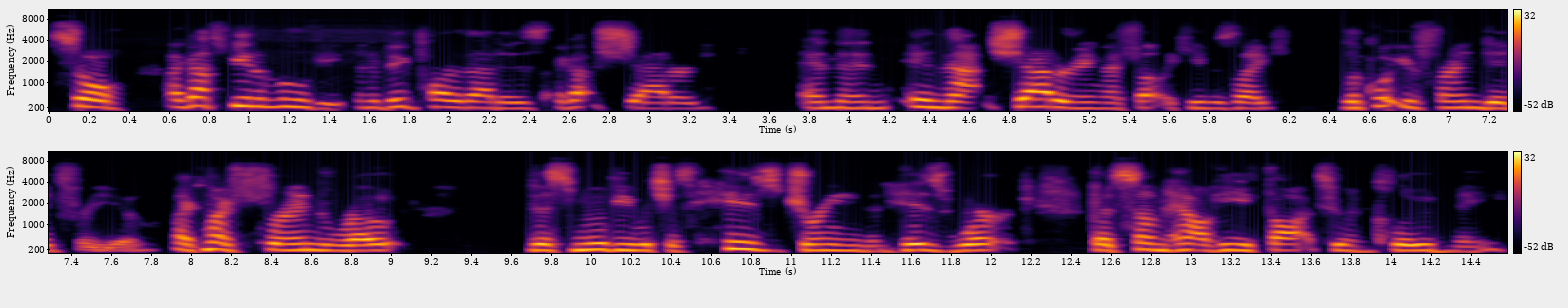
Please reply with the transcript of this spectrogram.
So I got to be in a movie, and a big part of that is I got shattered. And then in that shattering, I felt like he was like, Look what your friend did for you. Like my friend wrote this movie, which is his dream and his work, but somehow he thought to include me.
